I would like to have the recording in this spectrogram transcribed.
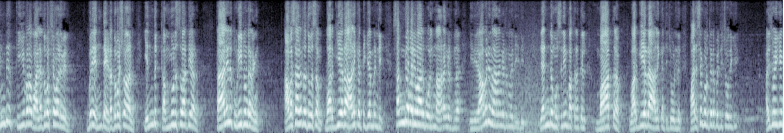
എന്ത് തീവ്ര വലതുപക്ഷമാണ് ഇവർ എന്ത് ഇടതുപക്ഷമാണ്? എന്ത് കമ്മ്യൂണിസ്റ്റ് പാർട്ടിയാണ്? താലിൽ തുണിയിട്ടുണ്ടിറങ്ങി അവസാനത്തെ ദിവസം വർഗീയത ആളിക്കത്തിക്കാൻ വേണ്ടി സംഘപരിവാർ പോലും നാണം കെട്ടുന്ന രീതിയിൽ അവർ നാണം കെട്ടുന്ന രീതിയിൽ രണ്ട് മുസ്ലിം പത്രത്തിൽ മാത്രം വർഗീയത ആളിക്കത്തിച്ചുകൊണ്ട് പരസ്യം കൊടുത്തതിനെ പറ്റി ചോദിക്കും. അത് ചോദിക്കുക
